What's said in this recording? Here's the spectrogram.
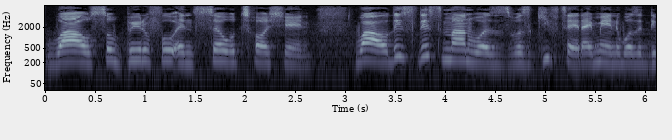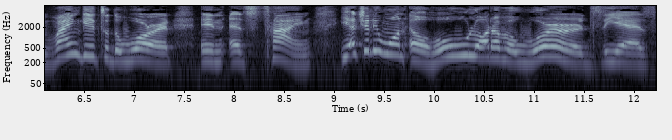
Wow, so beautiful and so touching. Wow this this man was was gifted. I mean it was a divine gift to the world in its time. He actually won a whole lot of awards yes.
